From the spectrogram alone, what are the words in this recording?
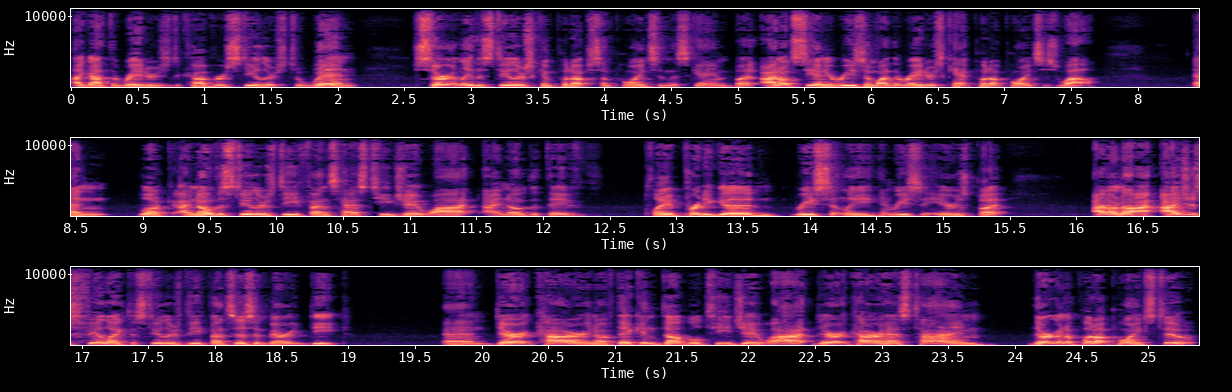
I got the Raiders to cover, Steelers to win. Certainly, the Steelers can put up some points in this game, but I don't see any reason why the Raiders can't put up points as well. And look, I know the Steelers defense has TJ Watt. I know that they've played pretty good recently in recent years, but I don't know. I, I, just feel like the Steelers defense isn't very deep. And Derek Carr, you know, if they can double TJ Watt, Derek Carr has time, they're going to put up points too.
